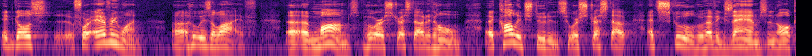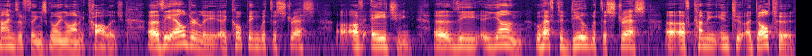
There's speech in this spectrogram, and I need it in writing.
it goes uh, for everyone uh, who is alive. Uh, moms who are stressed out at home, uh, college students who are stressed out at school, who have exams and all kinds of things going on at college, uh, the elderly coping with the stress of aging, the young who have to deal with the stress of coming into adulthood,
